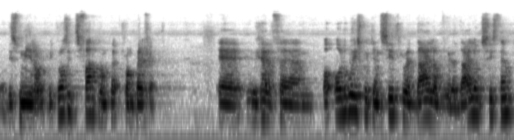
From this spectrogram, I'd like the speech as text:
uh, this mirror because it's far from, from perfect. Uh, we have um, always we can see through a dialogue with a dialogue system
